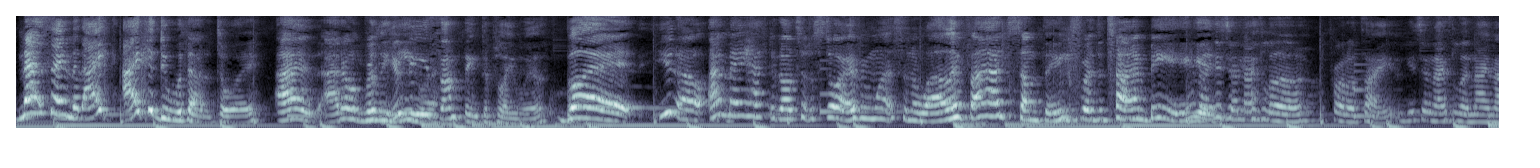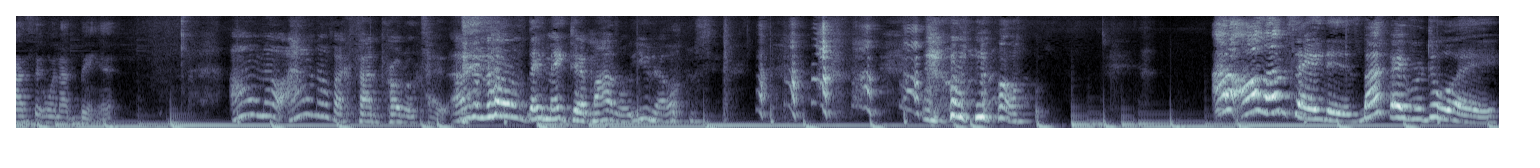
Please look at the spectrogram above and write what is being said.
not saying that I I could do without a toy. I I don't really you need, need something to play with. But you know, I may have to go to the store every once in a while and find something for the time being. You know, get your nice little prototype. Get your nice little 99 cent one out the bin. I don't know. I don't know if I can find a prototype. I don't know if they make their model. You know. I don't know. I, all I'm saying is my favorite toy.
